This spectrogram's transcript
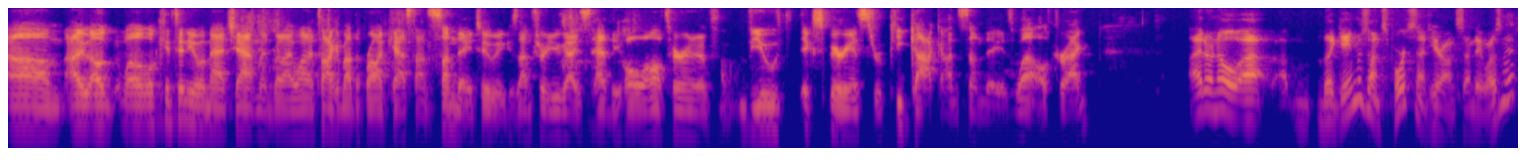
um, I, will well, we'll continue with Matt Chapman, but I want to talk about the broadcast on Sunday too, because I'm sure you guys had the whole alternative view experience through Peacock on Sunday as well. Correct? I don't know. Uh, the game was on Sportsnet here on Sunday, wasn't it?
